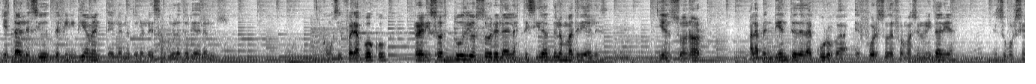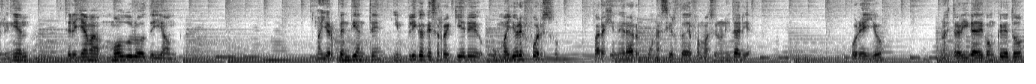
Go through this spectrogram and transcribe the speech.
y estableció definitivamente la naturaleza ondulatoria de la luz. Como si fuera poco, realizó estudios sobre la elasticidad de los materiales y en su honor a la pendiente de la curva esfuerzo de formación unitaria, en su porción lineal, se le llama módulo de Young. Mayor pendiente implica que se requiere un mayor esfuerzo para generar una cierta deformación unitaria. Por ello, nuestra viga de concreto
